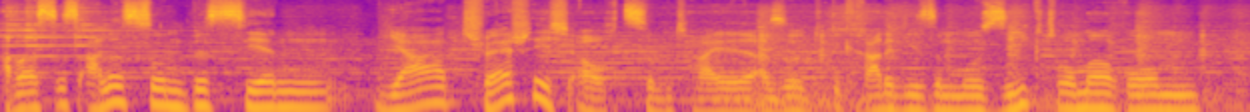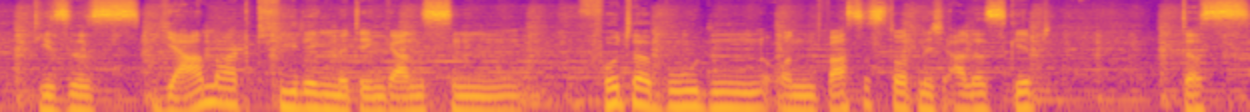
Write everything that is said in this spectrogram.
aber es ist alles so ein bisschen, ja, trashig auch zum Teil. Also gerade diese Musik drumherum, dieses Jahrmarkt-Feeling mit den ganzen Futterbuden und was es dort nicht alles gibt, das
